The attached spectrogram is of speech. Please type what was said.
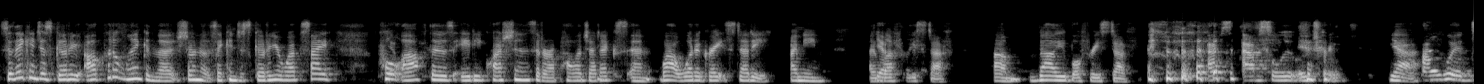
So they can just go to, I'll put a link in the show notes. They can just go to your website, pull yep. off those 80 questions that are apologetics, and wow, what a great study. I mean, I yep. love free stuff, um, valuable free stuff. Absolutely true. Yeah. I would,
